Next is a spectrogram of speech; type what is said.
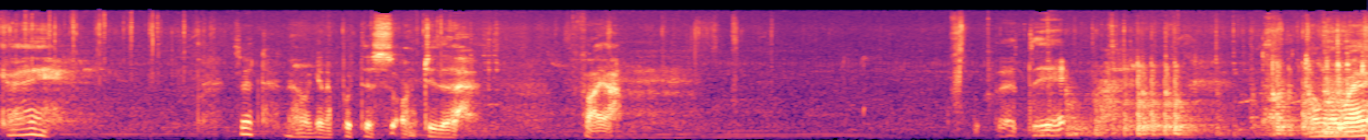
Okay. That's it. Now we're going to put this onto the fire. Put that there. The tongue away.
